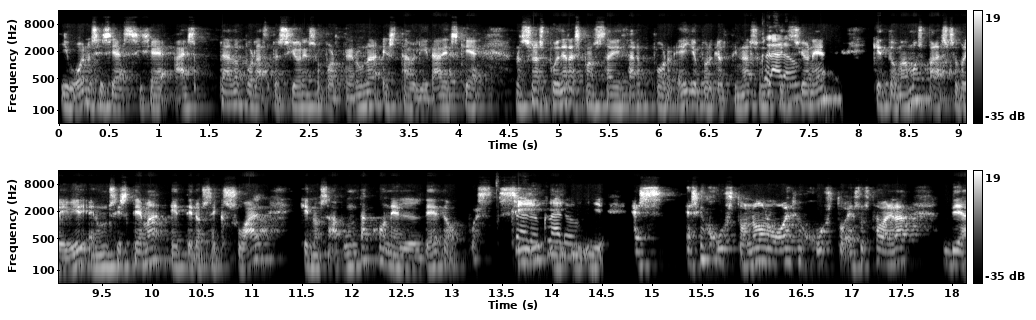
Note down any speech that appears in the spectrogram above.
Y bueno, si se, ha- si se ha esperado por las presiones o por tener una estabilidad, es que no se nos puede responsabilizar por ello, porque al final son Claro. decisiones que tomamos para sobrevivir en un sistema heterosexual que nos apunta con el dedo. Pues sí, y- y, es, es injusto, no, no es injusto, es nuestra manera de,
